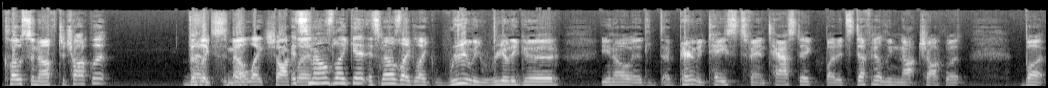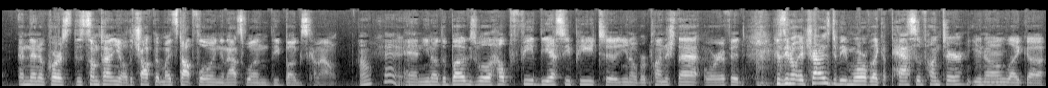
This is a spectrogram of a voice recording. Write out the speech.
close enough to chocolate. Does it like smell the- like chocolate? It smells like it. It smells like like really really good. You know, it apparently tastes fantastic, but it's definitely not chocolate. But and then of course the sometimes you know the chocolate might stop flowing, and that's when the bugs come out. Okay. and you know the bugs will help feed the SCP to you know replenish that, or if it because you know it tries to be more of like a passive hunter, you know, like uh,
